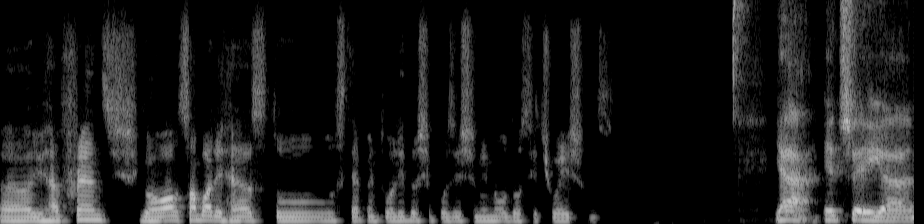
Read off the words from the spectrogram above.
uh, you have friends go out somebody has to step into a leadership position in all those situations. Yeah it's a uh,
